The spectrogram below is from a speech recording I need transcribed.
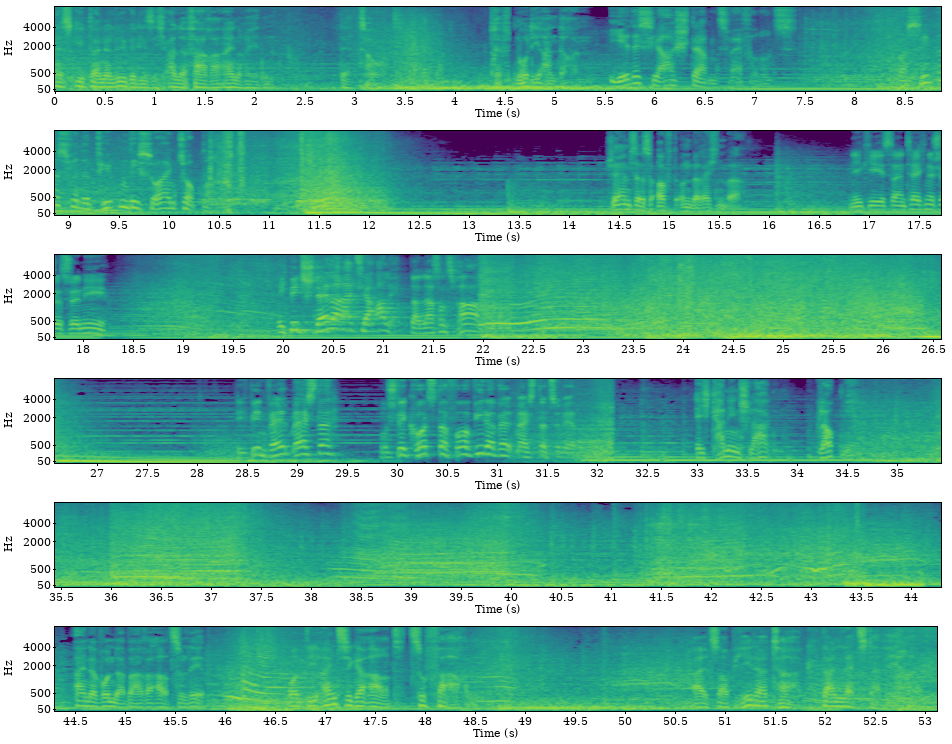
Es gibt eine Lüge, die sich alle Fahrer einreden. Der Tod trifft nur die anderen. Jedes Jahr sterben zwei von uns. Was sind das für eine Typen, die so einen Job machen? James ist oft unberechenbar. Niki ist ein technisches Genie. Ich bin schneller als ihr alle. Dann lass uns fahren. Ich bin Weltmeister und stehe kurz davor, wieder Weltmeister zu werden. Ich kann ihn schlagen. Glaub mir. Eine wunderbare Art zu leben. Und die einzige Art zu fahren. Als ob jeder Tag dein letzter wäre.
